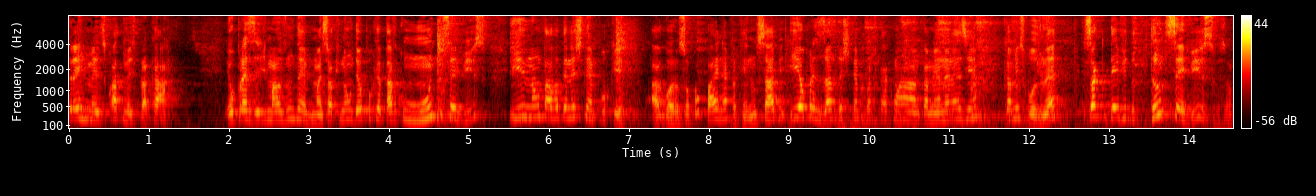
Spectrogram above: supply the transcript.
três meses, quatro meses para cá, eu precisei de mais um tempo, mas só que não deu porque eu tava com muito serviço e não tava tendo esse tempo, porque agora eu sou papai, né, para quem não sabe, e eu precisava desse tempo para ficar com a, com a minha nenezinha, com a minha esposa, né? Só que devido a tanto serviço, pessoal,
